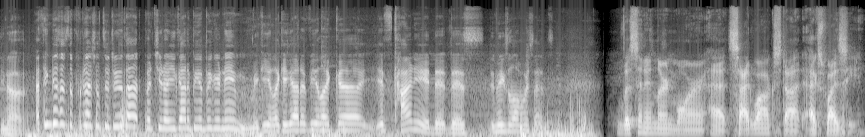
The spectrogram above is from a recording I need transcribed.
You know, I think this has the potential to do that, but you know, you got to be a bigger name, Mickey. Like you got to be like uh, if Kanye did this, it makes a lot more sense. Listen and learn more at sidewalks.xyz.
